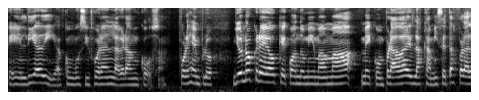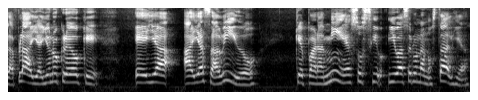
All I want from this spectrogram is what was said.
el día a día como si fueran la gran cosa. Por ejemplo, yo no creo que cuando mi mamá me compraba las camisetas para la playa, yo no creo que ella haya sabido que para mí eso sí iba a ser una nostalgia.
